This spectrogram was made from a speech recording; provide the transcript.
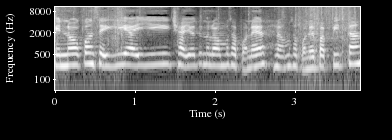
Y no conseguí ahí chayote, no le vamos a poner. Le vamos a poner papita,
